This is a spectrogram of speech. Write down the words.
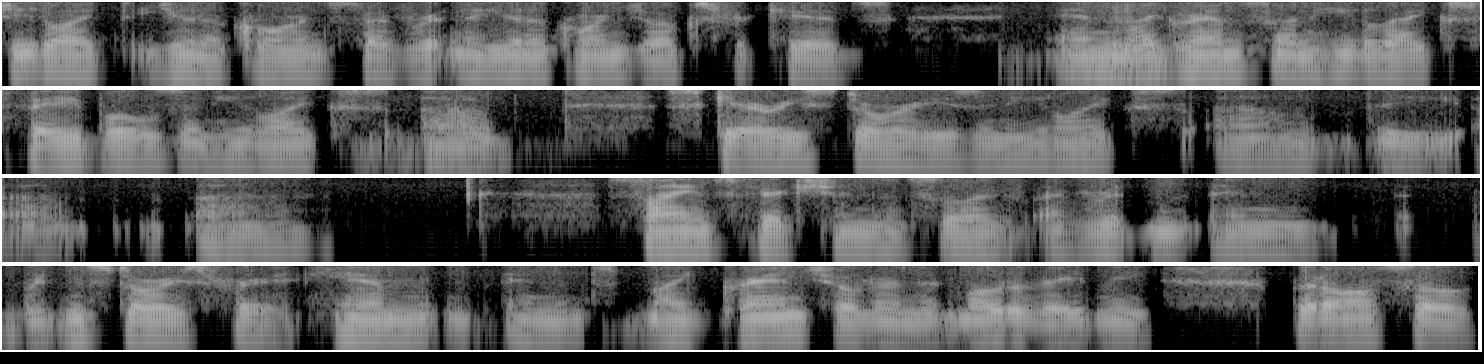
she liked unicorns. So I've written a unicorn jokes for kids. And my grandson he likes fables and he likes uh, scary stories and he likes um, the uh, uh, science fiction. And so I've I've written and written stories for him and my grandchildren that motivate me, but also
